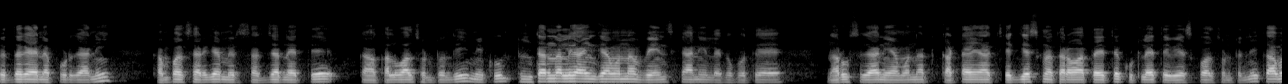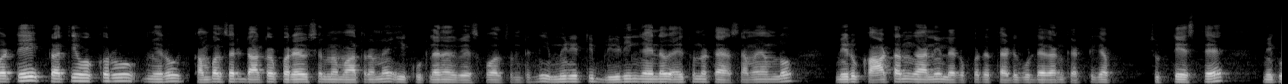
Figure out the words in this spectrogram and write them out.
పెద్దగా అయినప్పుడు కానీ కంపల్సరీగా మీరు సర్జరీని అయితే కలవాల్సి ఉంటుంది. మీకు ఇంటర్నల్గా ఇంకేమన్నా వెయిన్స్ కానీ లేకపోతే నర్వ్స్ కానీ ఏమన్నా కట్ అయ్యా చెక్ చేసుకున్న తర్వాత అయితే కుట్లు అయితే వేసుకోవాల్సి ఉంటుంది. కాబట్టి ప్రతి ఒక్కరూ మీరు కంపల్సరీ డాక్టర్ పర్యవేక్షణలో మాత్రమే ఈ కుట్లు అనేది వేసుకోవాల్సి ఉంటుంది. ఇమ్మీడియట్లీ బ్లీడింగ్ అయిన అవుతున్న సమయంలో మీరు కాటన్ కానీ లేకపోతే తడిగుడ్డ కానీ గట్టిగా చుట్టేస్తే మీకు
